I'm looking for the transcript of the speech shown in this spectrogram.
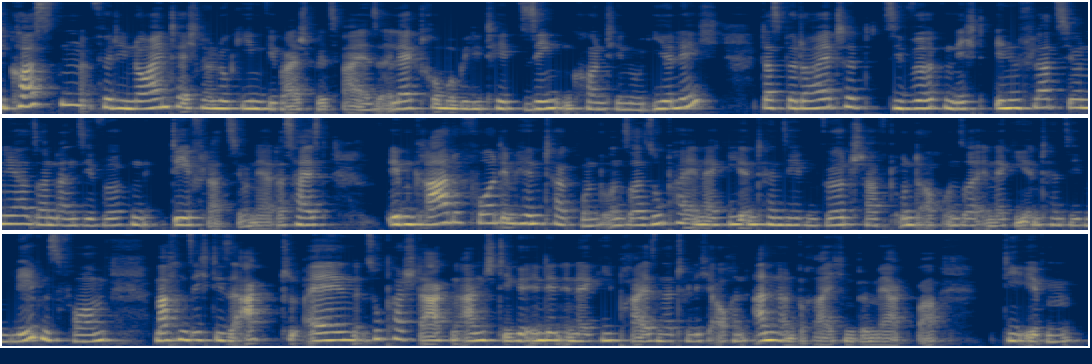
Die Kosten für die neuen Technologien wie beispielsweise Elektromobilität sinken kontinuierlich. Das bedeutet, sie wirken nicht inflationär, sondern sie wirken deflationär. Das heißt, eben gerade vor dem Hintergrund unserer super energieintensiven Wirtschaft und auch unserer energieintensiven Lebensform machen sich diese aktuellen super starken Anstiege in den Energiepreisen natürlich auch in anderen Bereichen bemerkbar, die eben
